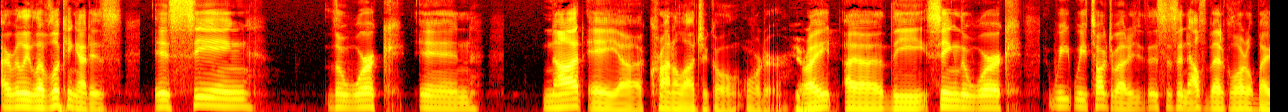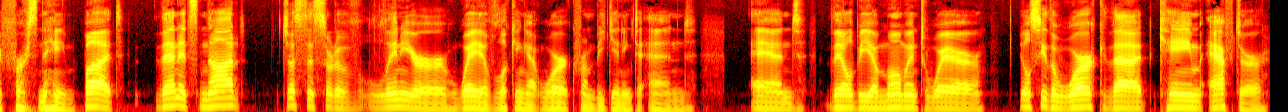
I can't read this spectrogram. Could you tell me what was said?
I really love looking at is is seeing the work in not a uh, chronological order, yeah. right? Uh, the seeing the work we we talked about it. This is an alphabetical order by first name, but then it's not just this sort of linear way of looking at work from beginning to end. And there'll be a moment where you'll see the work that came after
